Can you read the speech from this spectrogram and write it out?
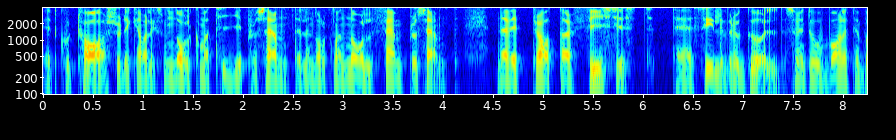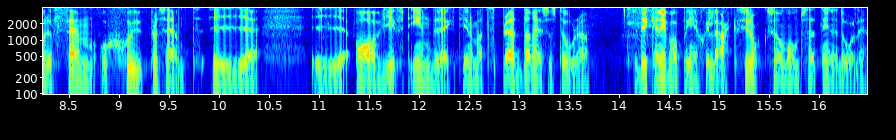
ett courtage och det kan vara liksom 0,10% eller 0,05%. När vi pratar fysiskt eh, silver och guld så är det inte ovanligt med både 5 och 7% i, eh, i avgift indirekt genom att spreadarna är så stora. Och det kan ju vara på enskilda aktier också om omsättningen är dålig.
